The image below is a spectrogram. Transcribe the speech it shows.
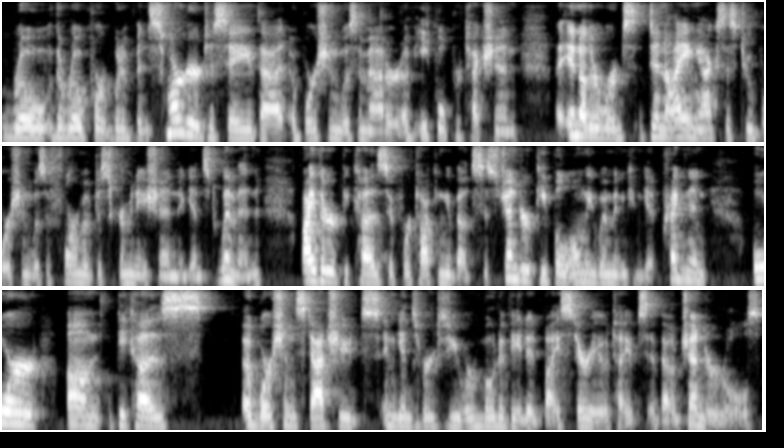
Roe, the Roe court would have been smarter to say that abortion was a matter of equal protection. In other words, denying access to abortion was a form of discrimination against women, either because if we're talking about cisgender people, only women can get pregnant, or um, because abortion statutes, in Ginsburg's view, were motivated by stereotypes about gender roles.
